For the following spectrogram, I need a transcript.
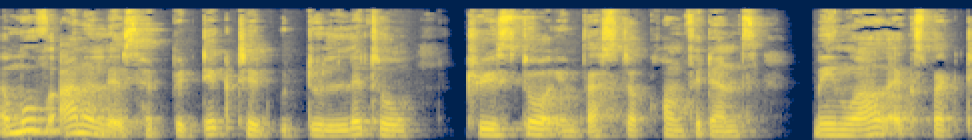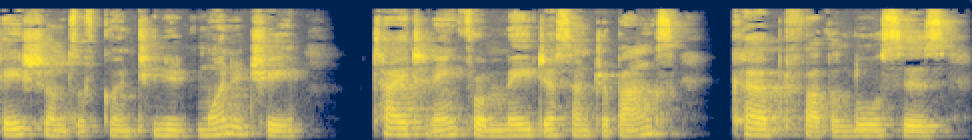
a move analysts had predicted would do little to restore investor confidence. Meanwhile, expectations of continued monetary tightening from major central banks curbed further losses.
